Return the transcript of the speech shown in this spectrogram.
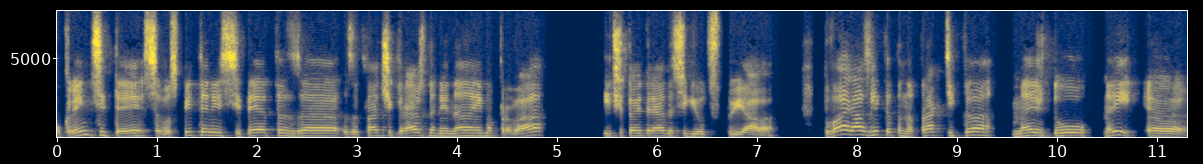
украинците са възпитани с идеята за, за това, че гражданина има права и че той трябва да си ги отстоява. Това е разликата на практика между. Нали, е,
